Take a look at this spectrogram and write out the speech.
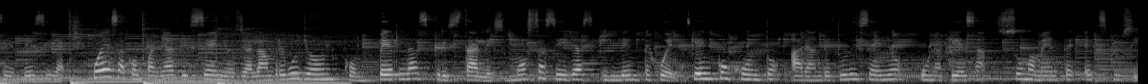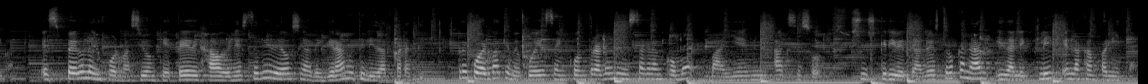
se deshilache. Puedes acompañar diseños de alambre bullón con perlas, cristales, mostacillas y lentejuelas que en conjunto harán de tu diseño una pieza sumamente exclusiva. Espero la información que te he dejado en este video sea de gran utilidad para ti. Recuerda que me puedes encontrar en Instagram como Miami Accesorios. Suscríbete a nuestro canal y dale click en la campanita.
